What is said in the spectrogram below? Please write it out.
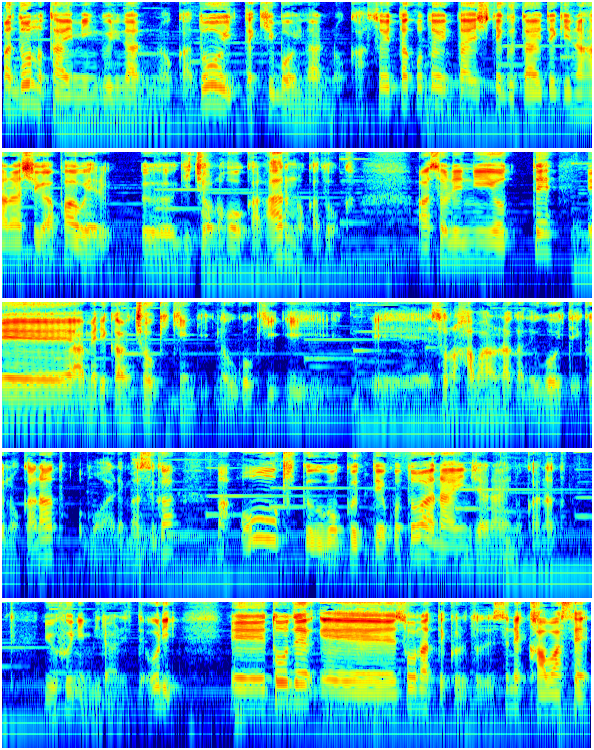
まあ、どのタイミングになるのか、どういった規模になるのか、そういったことに対して具体的な話がパウエル議長の方からあるのかどうか、あそれによって、えー、アメリカの長期金利の動き、えー、その幅の中で動いていくのかなと思われますが、まあ、大きく動くっていうことはないんじゃないのかなと。というふうに見られており、えー、当然、えー、そうなってくるとですね、為替、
